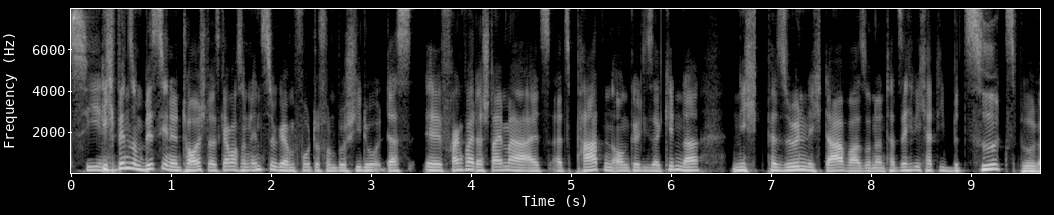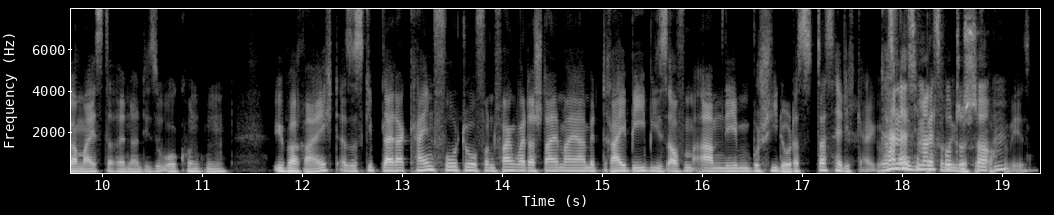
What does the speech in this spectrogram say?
ziehen. Ich bin so ein bisschen enttäuscht, weil es gab auch so ein Instagram-Foto von Bushido, dass äh, Frank-Walter Steinmeier als, als Patenonkel dieser Kinder nicht persönlich da war, sondern tatsächlich hat die Bezirksbürgermeisterin dann diese Urkunden überreicht. Also es gibt leider kein Foto von Frank-Walter Steinmeier mit drei Babys auf dem Arm neben Bushido. Das, das hätte ich geil gemacht. Kann das jemand photoshoppen? Gewesen.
